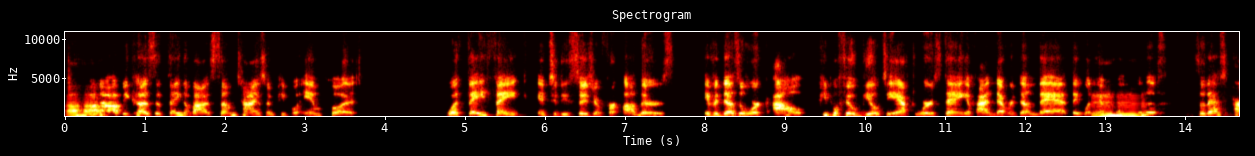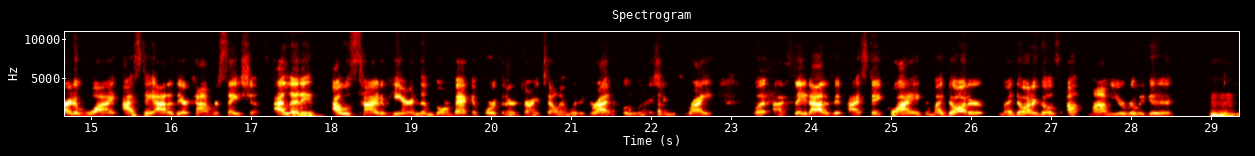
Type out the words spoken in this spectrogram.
Uh-huh. You know, because the thing about sometimes when people input what they think into decision for others, if it doesn't work out, people feel guilty afterwards. Dang, if I never done that, they wouldn't have mm-hmm. done this. So that's part of why I stay out of their conversations. I let mm-hmm. it, I was tired of hearing them going back and forth and her trying to tell him what to drive, proving that she was right. But I stayed out of it. I stayed quiet. My daughter, my daughter goes, oh, mom, you're really good. Mm-hmm.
